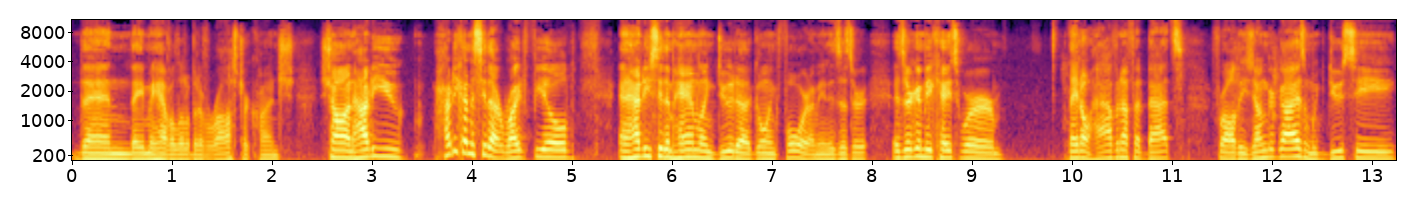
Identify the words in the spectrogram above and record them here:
then they may have a little bit of a roster crunch. Sean, how do you how do you kind of see that right field and how do you see them handling Duda going forward? I mean, is, is there is there going to be a case where they don't have enough at bats for all these younger guys, and we do see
